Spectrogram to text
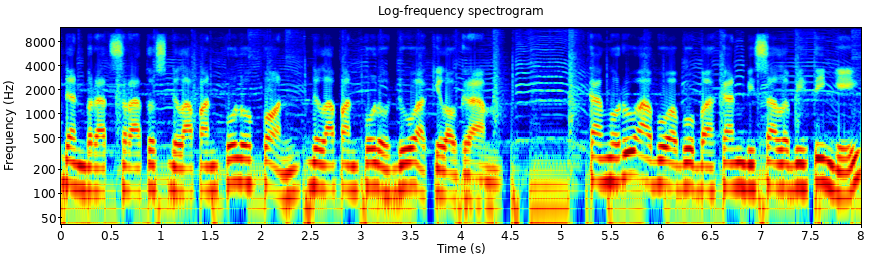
dan berat 180 pon, 82 kg. Kanguru abu-abu bahkan bisa lebih tinggi,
